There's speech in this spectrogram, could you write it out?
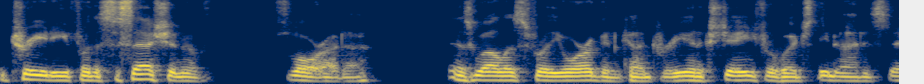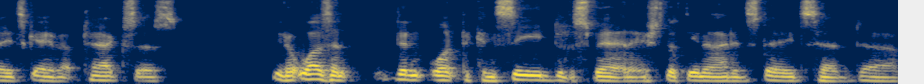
a treaty for the secession of Florida, as well as for the Oregon country, in exchange for which the United States gave up Texas. You know, it wasn't didn't want to concede to the Spanish that the United States had uh,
